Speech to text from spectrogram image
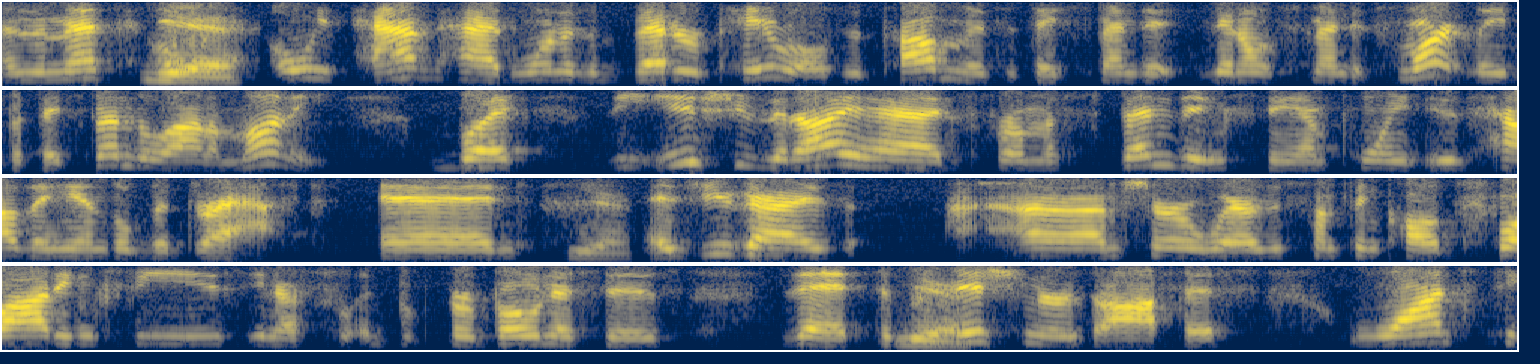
and the Mets yeah. always, always have had one of the better payrolls. The problem is that they spend it they don't spend it smartly, but they spend a lot of money. But the issue that I had from a spending standpoint is how they handled the draft. And yeah. as you guys I'm sure aware there's something called slotting fees, you know, for bonuses that the yeah. commissioner's office wants to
